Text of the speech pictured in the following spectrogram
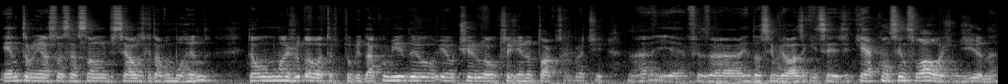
entram em associação de células que estavam morrendo. Então, uma ajuda a outra. Tu me dá comida, eu, eu tiro o oxigênio tóxico para ti. Né? E é, fez a endossimbiose que, seja, que é consensual hoje em dia. Né?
